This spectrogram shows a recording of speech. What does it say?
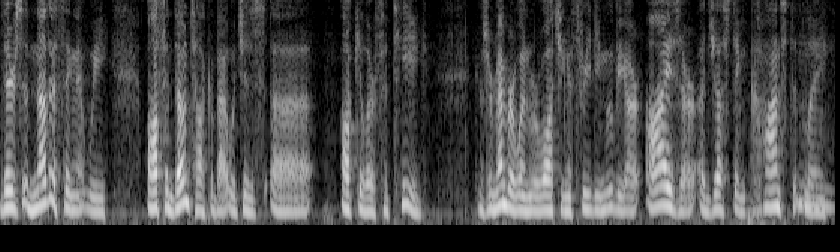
There's another thing that we often don't talk about, which is uh, ocular fatigue because remember, when we're watching a 3D movie, our eyes are adjusting constantly,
